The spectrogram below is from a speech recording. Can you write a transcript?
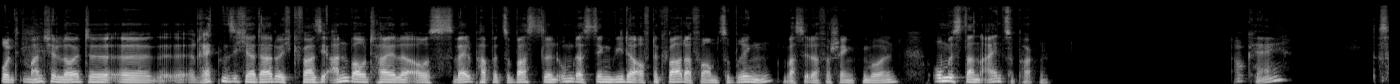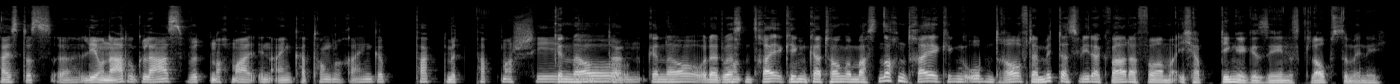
Und manche Leute äh, retten sich ja dadurch quasi Anbauteile aus Wellpappe zu basteln, um das Ding wieder auf eine Quaderform zu bringen, was sie da verschenken wollen, um es dann einzupacken. Okay. Das heißt, das äh, Leonardo-Glas wird nochmal in einen Karton reingepackt mit Pappmaché. Genau, genau. Oder du hast einen dreieckigen. Karton und machst noch einen dreieckigen oben drauf, damit das wieder Quaderform. Ich habe Dinge gesehen, das glaubst du mir nicht.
